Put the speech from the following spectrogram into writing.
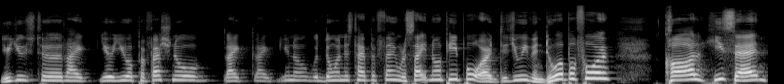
you used to like you you a professional like like you know with doing this type of thing reciting on people or did you even do it before call he said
